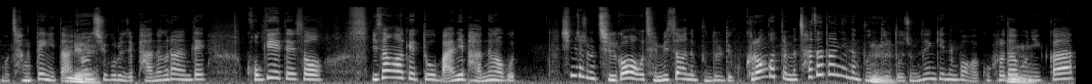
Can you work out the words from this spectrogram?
뭐 장땡이다. 네. 이런 식으로 이제 반응을 하는데 거기에 대해서 이상하게 또 많이 반응하고 심지어 좀 즐거워하고 재밌어하는 분들도 있고 그런 것들만 찾아다니는 분들도 좀 생기는 것 같고 그러다 음. 보니까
